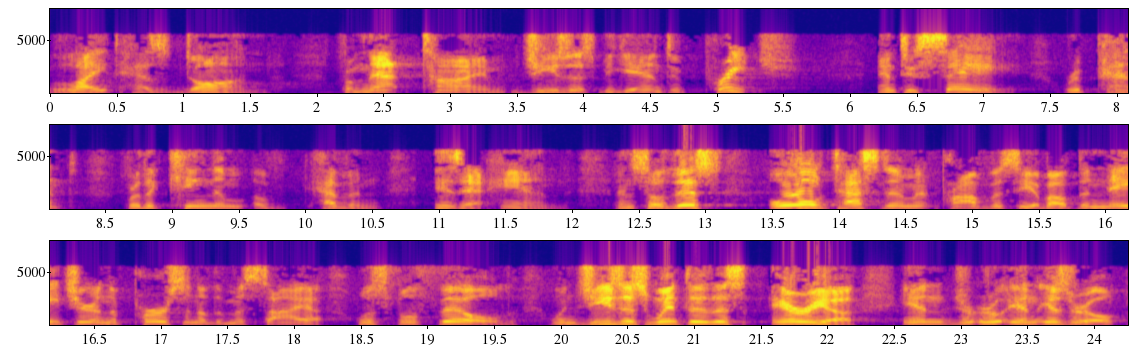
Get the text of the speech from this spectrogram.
light has dawned. From that time, Jesus began to preach and to say, repent, for the kingdom of heaven is at hand. And so this Old Testament prophecy about the nature and the person of the Messiah was fulfilled when Jesus went to this area in, in Israel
